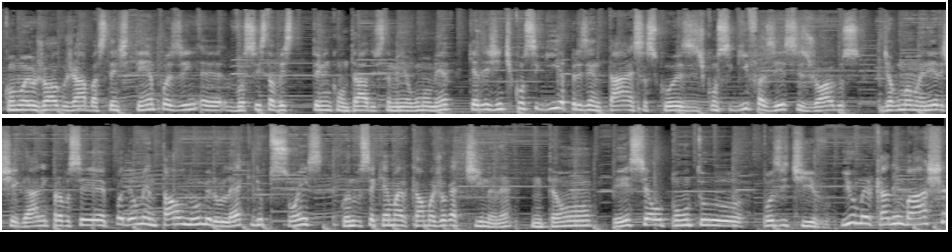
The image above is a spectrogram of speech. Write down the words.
como eu jogo já há bastante tempo, eh, vocês talvez tenham encontrado isso também em algum momento, que é de a gente conseguir apresentar essas coisas, de conseguir fazer esses jogos de alguma maneira chegarem para você poder aumentar o número, o leque de opções quando você quer marcar uma jogatina, né? Então, esse é o ponto positivo. E o mercado em baixa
